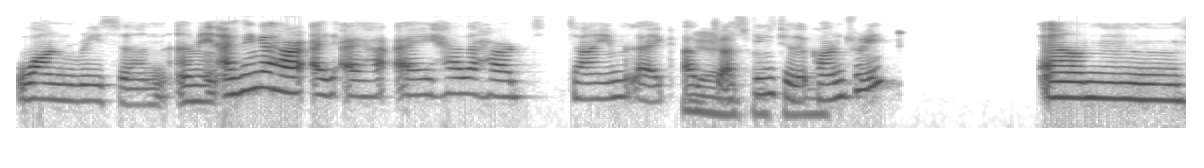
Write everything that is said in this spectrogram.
one reason. I mean, I think I had I I, I had a hard time like adjusting yeah, to the country. Um,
